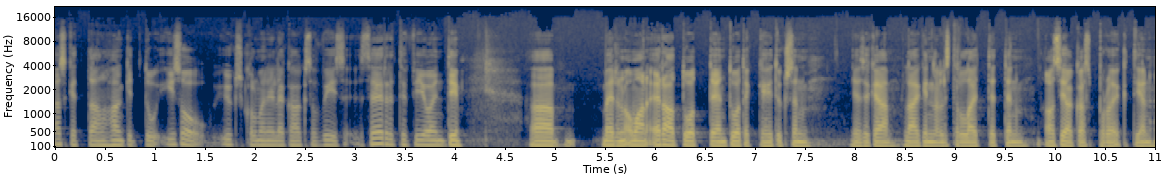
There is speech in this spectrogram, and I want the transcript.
äskettäin hankittu ISO 13485 sertifiointi meidän oman erätuotteen tuotekehityksen ja sekä lääkinnällisten laitteiden asiakasprojektien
